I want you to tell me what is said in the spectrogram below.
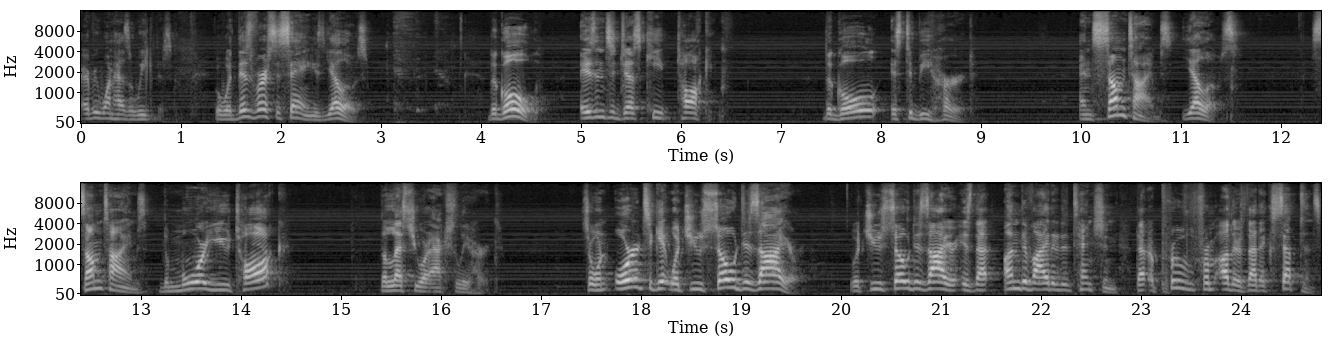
everyone has a weakness. But what this verse is saying is yellows. The goal isn't to just keep talking. the goal is to be heard. And sometimes, yellows, sometimes the more you talk, the less you are actually heard. So, in order to get what you so desire, what you so desire is that undivided attention, that approval from others, that acceptance.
